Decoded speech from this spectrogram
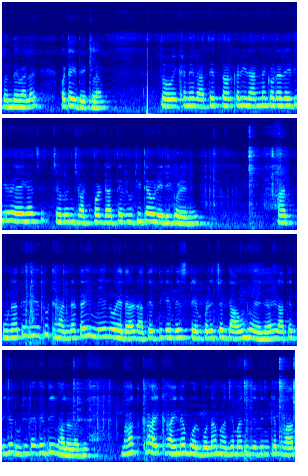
সন্ধেবেলায়, ওটাই দেখলাম। তো এখানে রাতের তরকারি রান্না করা রেডি হয়ে গেছে। চলুন ঝটপট রাতের রুটিটাও রেডি করে নিই। আর পুনাতে যেহেতু ঠান্ডাটাই মেন ওয়েদার রাতের দিকে বেশ টেম্পারেচার ডাউন হয়ে যায়, রাতের দিকে রুটিটা খেতেই ভালো লাগে। ভাত খাই খাই না বলব না, মাঝে মাঝে যেদিনকে ভাত,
